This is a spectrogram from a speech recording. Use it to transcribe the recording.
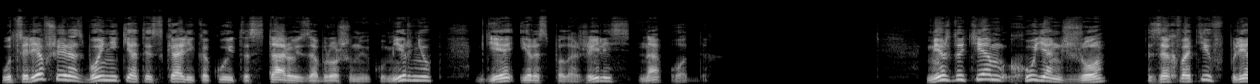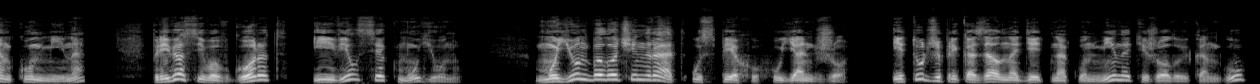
уцелевшие разбойники отыскали какую-то старую заброшенную кумирню, где и расположились на отдых. Между тем Ху Янчжо захватив в плен Кунмина, привез его в город и явился к Муюну. Муюн был очень рад успеху Хуянчжо и тут же приказал надеть на Кунмина тяжелую кангу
